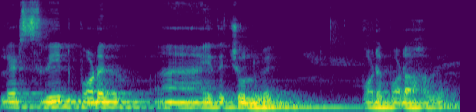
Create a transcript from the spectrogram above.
লেটস রিড পরের এতে চলবে। পরে পড়া হবে।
